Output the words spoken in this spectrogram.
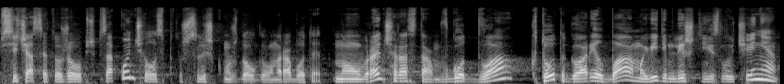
сейчас это уже, в общем, закончилось, потому что слишком уж долго он работает, но раньше раз там в год-два кто-то говорил, ба, мы видим лишнее излучение,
